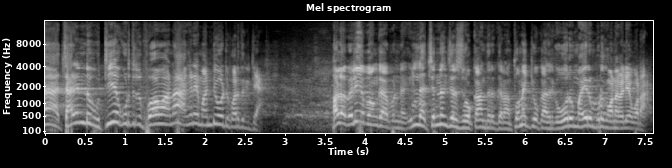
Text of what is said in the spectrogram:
ஆ சரிண்டு டீயை கொடுத்துட்டு போவானா அங்கேயே மண்டி ஓட்டு படுத்துக்கிட்டேன். ஹலோ வெளியே போங்க அப்படின்னு. இல்லை சின்ன உட்காந்துருக்கிறான் துணைக்கு உட்காந்துருக்கு ஒரு மயிரும் பிடுங்க உன வெளியே போடான்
